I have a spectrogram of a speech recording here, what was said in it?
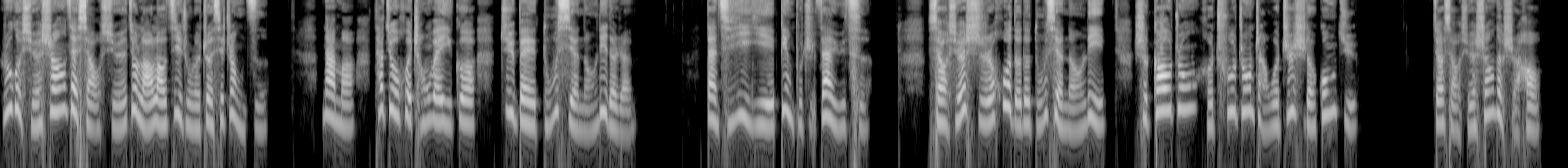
如果学生在小学就牢牢记住了这些正字，那么他就会成为一个具备读写能力的人。但其意义并不只在于此。小学时获得的读写能力是高中和初中掌握知识的工具。教小学生的时候，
